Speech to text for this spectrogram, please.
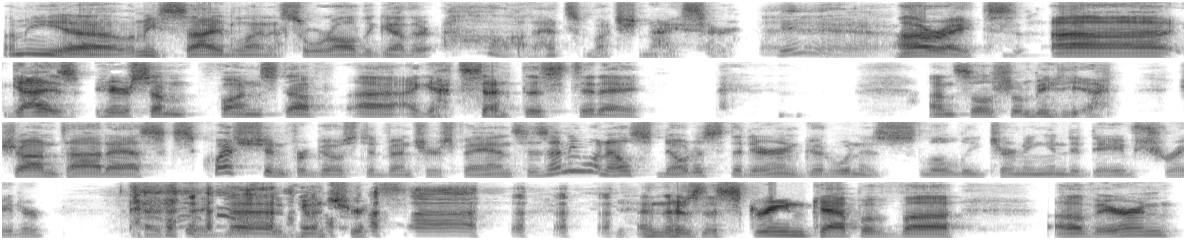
Let me uh let me sideline us so we're all together. Oh, that's much nicer. Yeah. All right. Uh guys, here's some fun stuff. Uh I got sent this today on social media. Sean Todd asks, question for Ghost Adventures fans. Has anyone else noticed that Aaron Goodwin is slowly turning into Dave Schrader? Hashtag Ghost Adventures. and there's a screen cap of uh of Aaron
